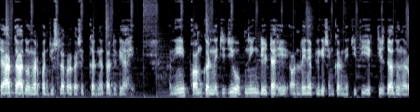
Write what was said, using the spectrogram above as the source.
चार दहा दोन हजार पंचवीसला प्रकाशित करण्यात आलेली आहे. आणि फॉर्म करण्याची जी ओपनिंग डेट आहे ऑनलाईन ॲप्लिकेशन करण्याची ती एकतीस दहा दोन हजार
